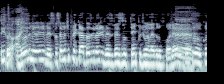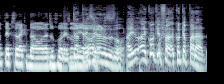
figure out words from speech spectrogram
Então, aí. 12 milhões de vezes. Se você multiplicar 12 milhões de vezes vezes o tempo de uma eletroforese, É. quanto, quanto tempo será que dá uma eletroforese? Uma Dá meia 13 hora? anos, Slow. Aí, aí qual, que é, qual que é a parada?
